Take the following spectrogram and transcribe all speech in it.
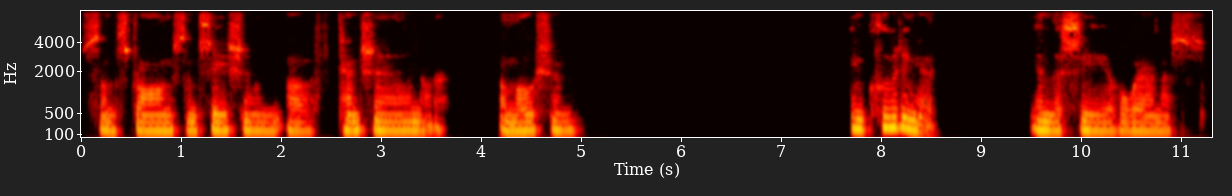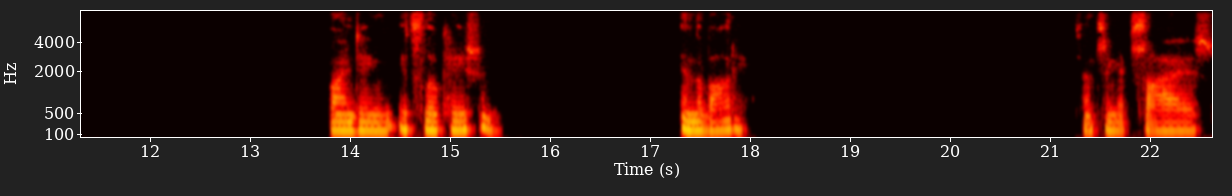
some strong sensation of tension or emotion, including it in the sea of awareness, finding its location in the body. Sensing its size,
